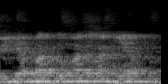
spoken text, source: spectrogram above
Di meja 4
